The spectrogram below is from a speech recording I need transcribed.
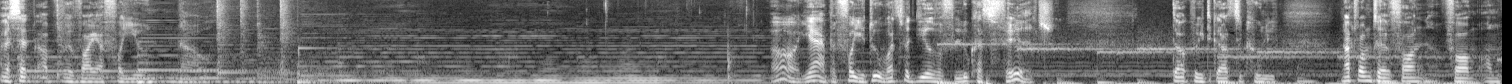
I'll set up the wire for you now. Oh yeah, before you do, what's the deal with Lucas Filch? Doc regards to Cooley. Not one to inform on,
